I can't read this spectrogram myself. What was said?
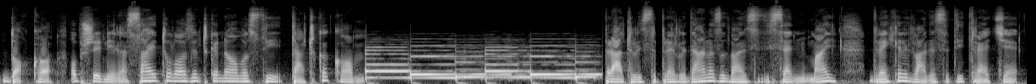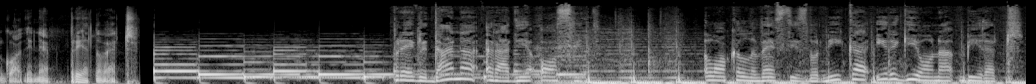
Doko. Opširnije na sajtu lozničkenovosti.com. Pratili ste pregled dana za 27. maj 2023. godine. Prijatno večer. Pregled dana radija Osvit. Lokalne vesti iz Vornika i regiona Birač.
